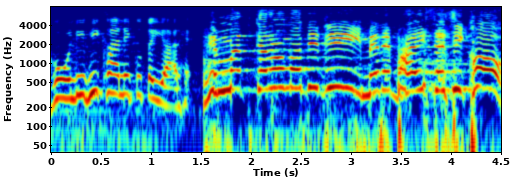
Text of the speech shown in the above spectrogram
गोली भी खाने को तैयार है? हिम्मत करो मोदी जी मेरे भाई से सीखो।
